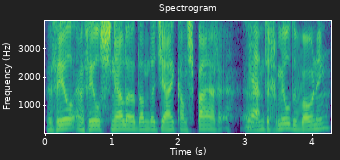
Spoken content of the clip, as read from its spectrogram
veel en veel sneller dan dat jij kan sparen. Ja. Um, de gemiddelde woning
